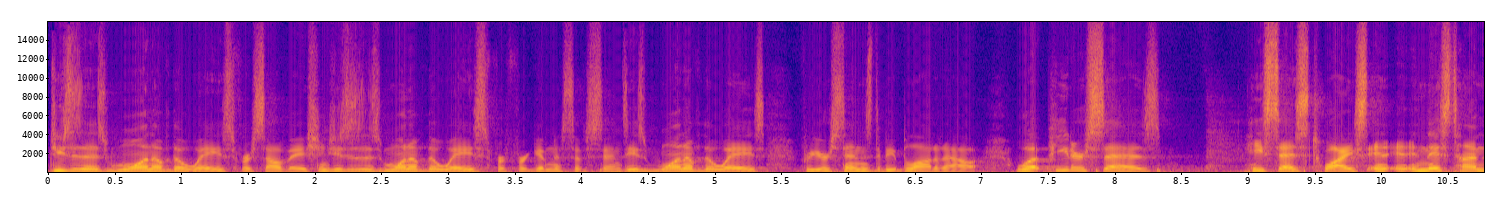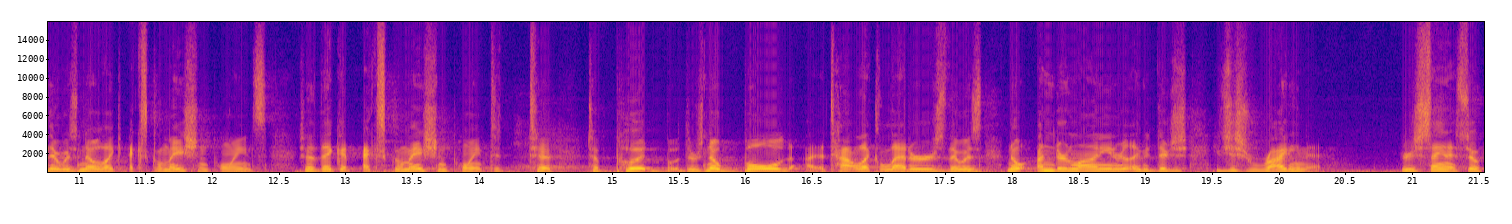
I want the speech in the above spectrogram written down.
Jesus is one of the ways for salvation. Jesus is one of the ways for forgiveness of sins. He's one of the ways for your sins to be blotted out. What Peter says he says twice. And, this time there was no like exclamation points, so they could exclamation point to, to, to put, there's no bold italic letters, there was no underlining, really. They're just, he's just writing it. They're just saying it. So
